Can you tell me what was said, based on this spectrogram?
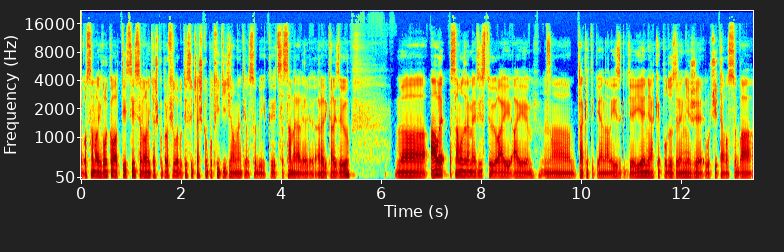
osamelých vlkov, ale tí sa veľmi ťažko profilujú, lebo tie sú ťažko podchytiteľné, tie osoby, keď sa same radikalizujú. Uh, ale samozrejme existujú aj, aj uh, také typy analýz, kde je nejaké podozrenie, že určitá osoba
